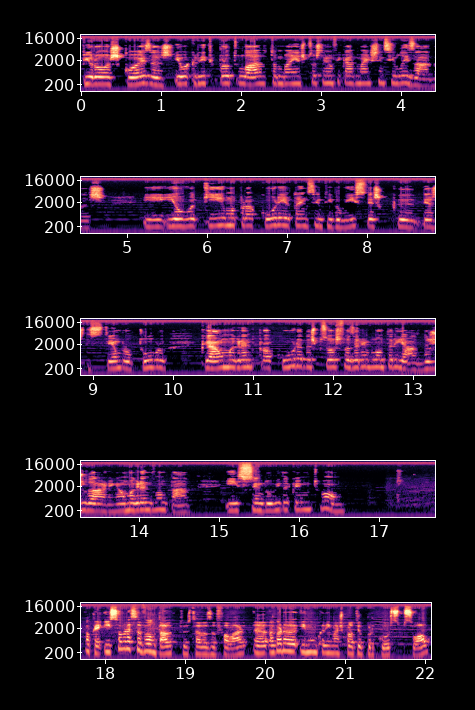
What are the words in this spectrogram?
piorou as coisas, eu acredito que por outro lado também as pessoas tenham ficado mais sensibilizadas e, e, houve aqui uma procura, e eu tenho sentido isso desde, que, desde setembro, outubro, que há uma grande procura das pessoas fazerem voluntariado, de ajudarem, há uma grande vontade. E isso, sem dúvida, que é muito bom. Ok, e sobre essa vontade que tu estavas a falar, eh, agora indo um bocadinho mais para o teu percurso pessoal,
